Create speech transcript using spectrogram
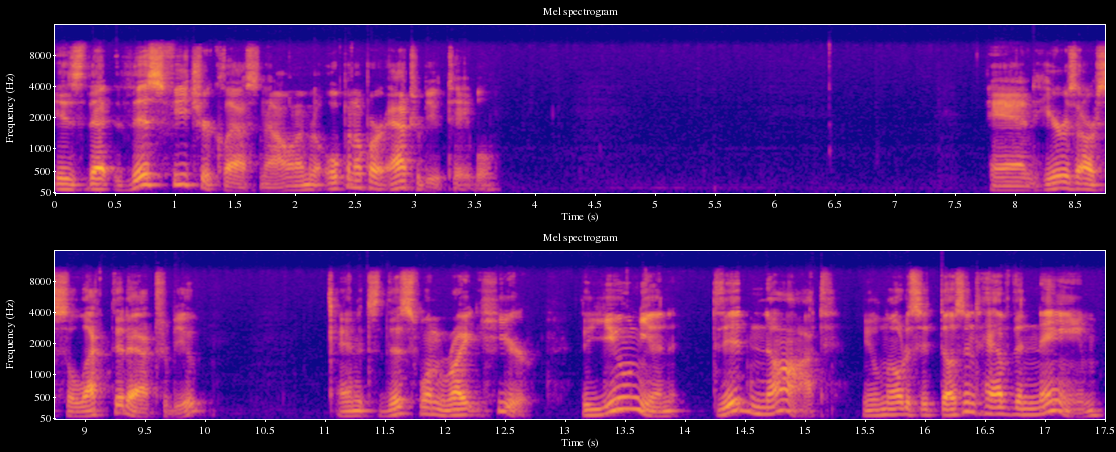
is that this feature class now, and I'm going to open up our attribute table, and here's our selected attribute, and it's this one right here. The union did not, you'll notice it doesn't have the name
